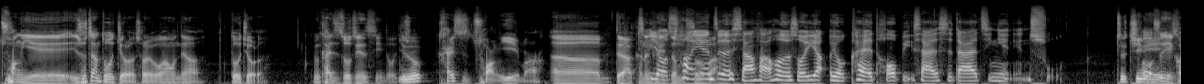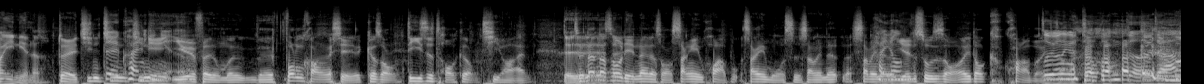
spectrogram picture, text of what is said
创业，你说这样多久了？sorry，我忘掉多久了？你们开始做这件事情多久？你说开始创业吗？呃，对啊，可能可有创业这。个想法，或者说要有开始投比赛是大概今年年初。哦，就今年、所以也快一年了。对今对今今年快一年一月份，我们的疯狂的写各种第一次投各种企划案，对那那时候连那个什么商业化部、商业模式上面的那上面那个元素是什么，哎都跨门，都用那个九宫格 这样。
